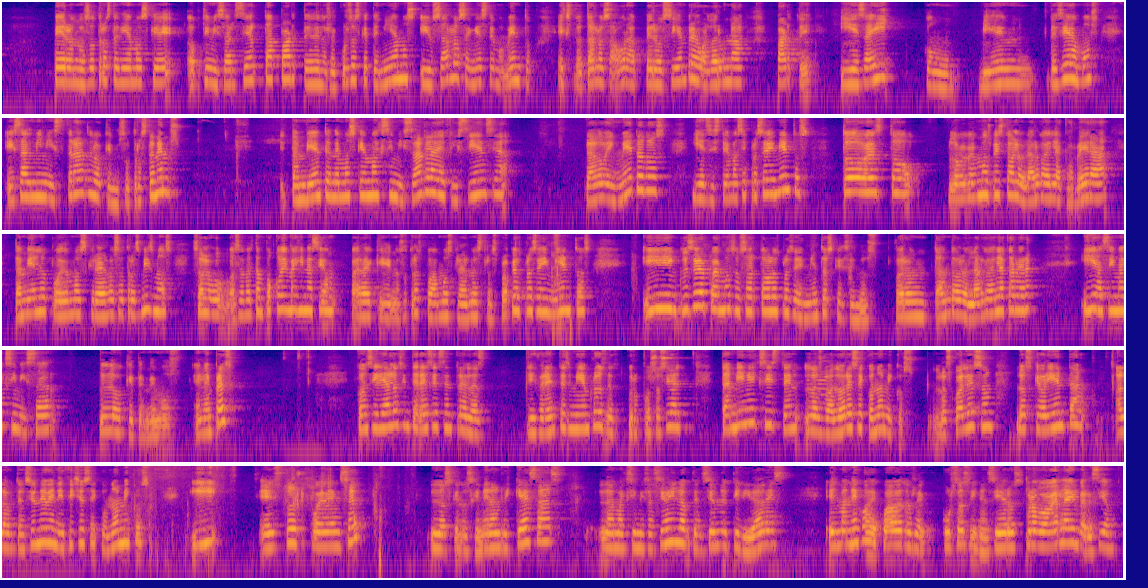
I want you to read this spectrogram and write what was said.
pero nosotros teníamos que optimizar cierta parte de los recursos que teníamos y usarlos en este momento, explotarlos ahora, pero siempre guardar una parte y es ahí, como bien decíamos, es administrar lo que nosotros tenemos. También tenemos que maximizar la eficiencia dado en métodos y en sistemas y procedimientos. Todo esto lo hemos visto a lo largo de la carrera, también lo podemos crear nosotros mismos, solo hace falta un poco de imaginación para que nosotros podamos crear nuestros propios procedimientos e inclusive podemos usar todos los procedimientos que se nos fueron dando a lo largo de la carrera y así maximizar lo que tenemos en la empresa. Conciliar los intereses entre los diferentes miembros del grupo social. También existen los valores económicos, los cuales son los que orientan a la obtención de beneficios económicos y estos pueden ser los que nos generan riquezas, la maximización y la obtención de utilidades, el manejo adecuado de los recursos financieros, promover la inversión.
